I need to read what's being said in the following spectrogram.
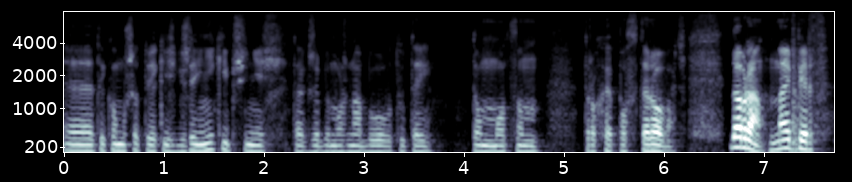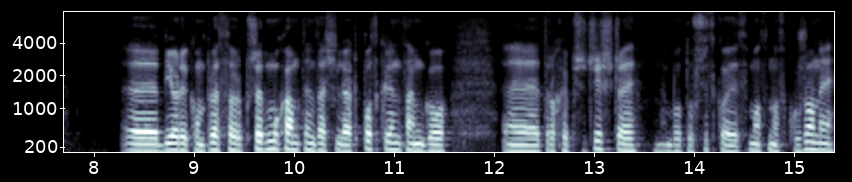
E, tylko muszę tu jakieś grzejniki przynieść, tak żeby można było tutaj tą mocą trochę posterować. Dobra, najpierw e, biorę kompresor, przedmucham ten zasilacz, poskręcam go, e, trochę przyczyszczę, bo tu wszystko jest mocno skurzone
